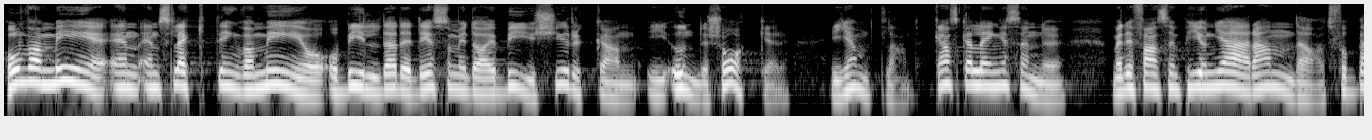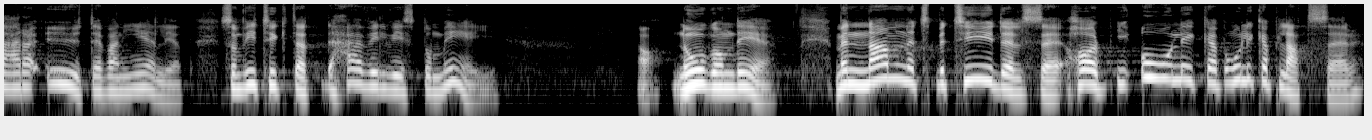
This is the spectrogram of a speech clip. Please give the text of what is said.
Hon var med, en, en släkting var med och, och bildade det som idag är bykyrkan i Undersåker i Jämtland. Ganska länge sedan nu. Men det fanns en pionjäranda att få bära ut evangeliet som vi tyckte att det här vill vi stå med i. Ja, nog om det. Men namnets betydelse har i olika, på olika platser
